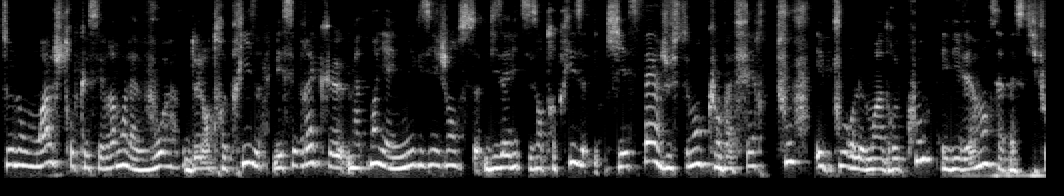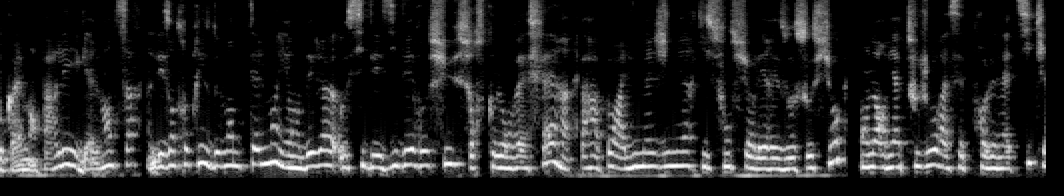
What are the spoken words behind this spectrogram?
selon moi, je trouve que c'est vraiment la voie de l'entreprise. Mais c'est vrai que maintenant il y a une exigence vis-à-vis -vis de ces entreprises qui espèrent justement qu'on va faire tout et pour le moindre coût évidemment, ça parce qu'il faut quand même en parler également de ça. Les entreprises demandent tellement et ont déjà aussi des idées reçues sur ce que l'on va faire par rapport à l'imaginaire qui sont sur les réseaux sociaux. On en revient toujours à cette problématique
